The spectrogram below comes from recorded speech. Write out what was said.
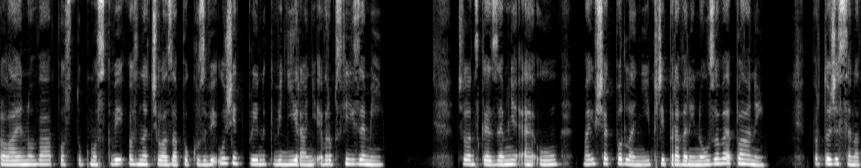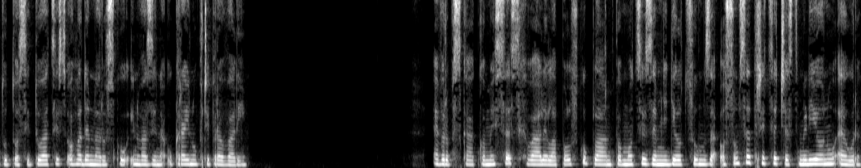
Leyenová postup Moskvy označila za pokus využít plyn k vydírání evropských zemí. Členské země EU mají však podle ní připraveny nouzové plány, protože se na tuto situaci s ohledem na ruskou invazi na Ukrajinu připravovali. Evropská komise schválila Polsku plán pomoci zemědělcům za 836 milionů eur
